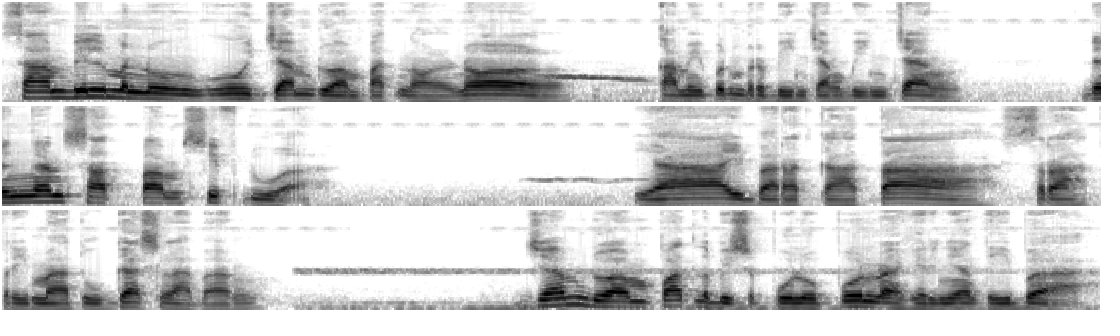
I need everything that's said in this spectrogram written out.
Sambil menunggu jam 24.00, kami pun berbincang-bincang dengan Satpam Shift 2. Ya, ibarat kata serah terima tugas lah, Bang. Jam 24 lebih 10 pun akhirnya tiba.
